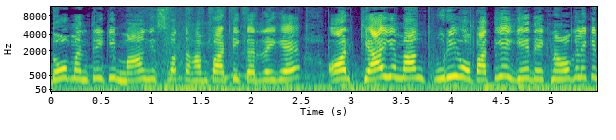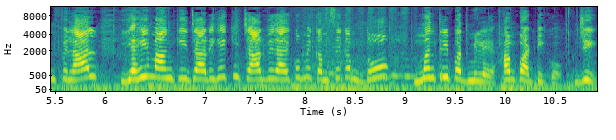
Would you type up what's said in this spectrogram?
दो मंत्री की मांग इस वक्त हम पार्टी कर रही है और क्या ये मांग पूरी हो पाती है, ये देखना होगा। लेकिन फ़िलहाल यही मांग की जा रही है कि चार विधायकों में कम से कम दो मंत्री पद मिले हम पार्टी को। जी।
